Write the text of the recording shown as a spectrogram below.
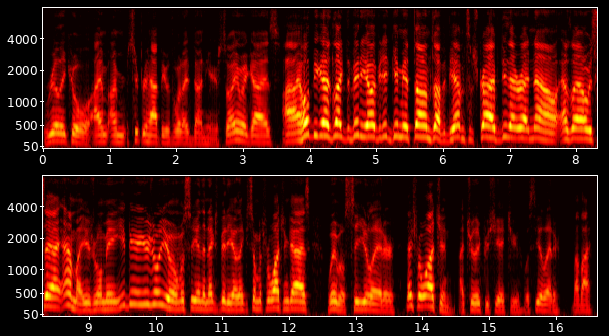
really cool. I'm, I'm super happy with what I've done here. So anyway, guys, I hope you guys liked the video. If you did, give me a thumbs up. If you haven't subscribed, do that right now. As I always say, I am my usual me. You be your usual you, and we'll see you in the next video. Thank you so much for watching, guys. We will see you later. Thanks for watching. I truly appreciate you. We'll see you later. Bye-bye.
